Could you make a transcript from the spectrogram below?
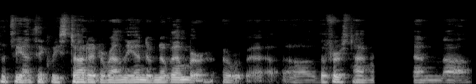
let's see, I think we started around the end of November uh, uh, the first time, and our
